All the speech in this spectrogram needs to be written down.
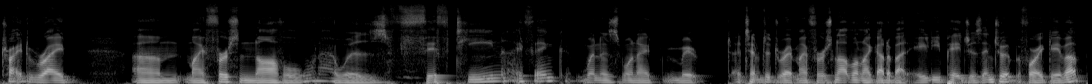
tried to write um, my first novel when I was 15, I think, when is when I attempted to write my first novel, and I got about 80 pages into it before I gave up.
